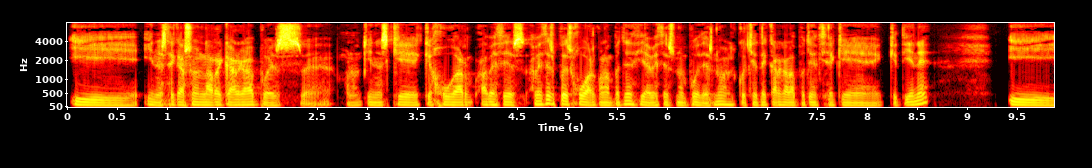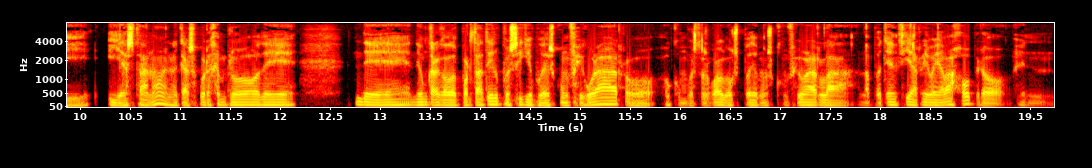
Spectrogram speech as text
Y, y, en este caso en la recarga pues eh, bueno, tienes que, jugar, a veces, a veces puedes jugar con la potencia, a veces no puedes, ¿no? El coche te carga la potencia que, que tiene y, y, ya está, ¿no? En el caso, por ejemplo, de, de, de un cargador portátil, pues sí que puedes configurar o, o con vuestros wallbox podemos configurar la, la, potencia arriba y abajo, pero en,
